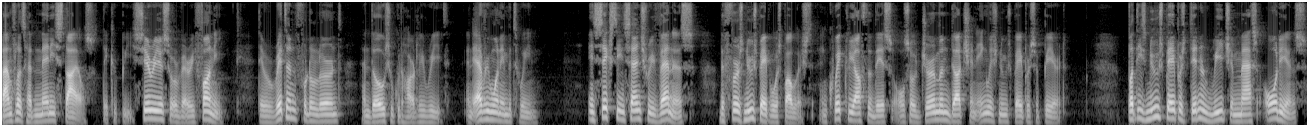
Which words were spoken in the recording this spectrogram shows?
Pamphlets had many styles. They could be serious or very funny. They were written for the learned and those who could hardly read, and everyone in between. In 16th century Venice, the first newspaper was published, and quickly after this also German, Dutch and English newspapers appeared. But these newspapers didn't reach a mass audience,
